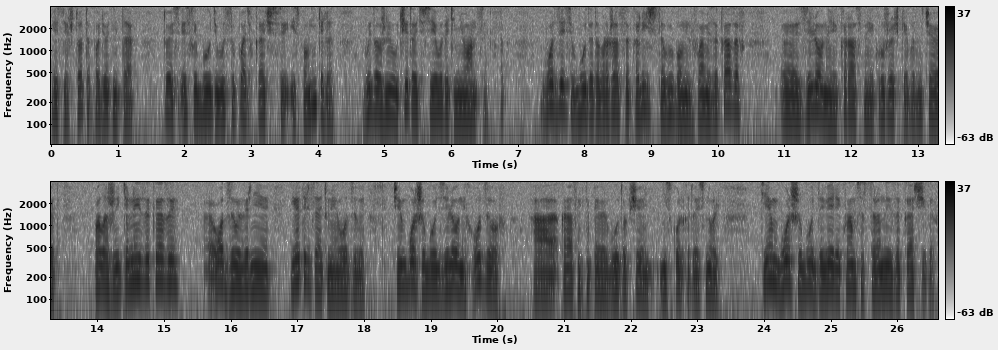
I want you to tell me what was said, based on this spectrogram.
если что-то пойдет не так. То есть, если будете выступать в качестве исполнителя, вы должны учитывать все вот эти нюансы. Вот здесь будет отображаться количество выполненных вами заказов. Э, зеленые и красные кружочки обозначают положительные заказы, Э, отзывы, вернее, и отрицательные отзывы. Чем больше будет зеленых отзывов, а красных, например, будет вообще нисколько, то есть ноль, тем больше будет доверие к вам со стороны заказчиков.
